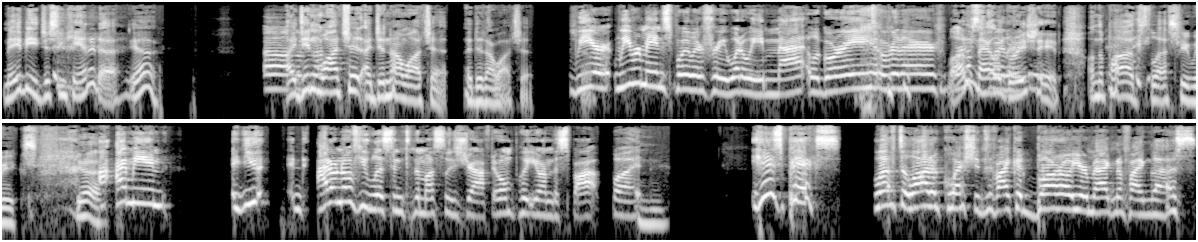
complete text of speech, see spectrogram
Maybe just in Canada. Yeah. uh, I didn't watch it. I did not watch it. I did not watch it. We are we remain spoiler free. What are we, Matt Liguori over there? A lot of Matt Liguori shade on the pods the last few weeks. Yeah. I, I mean, you. I don't know if you listened to the Must draft. I won't put you on the spot, but Mm-hmm. his picks left a lot of questions. If I could borrow your magnifying glass,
